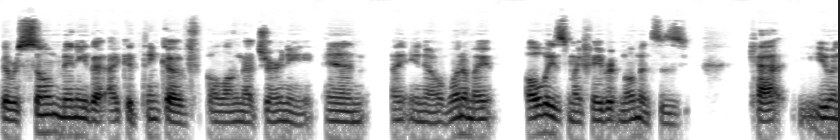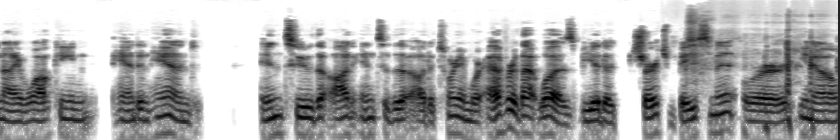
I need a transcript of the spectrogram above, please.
there were so many that I could think of along that journey and I, you know, one of my always my favorite moments is Kat, you and I walking hand in hand into the aud- into the auditorium wherever that was, be it a church basement or you know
